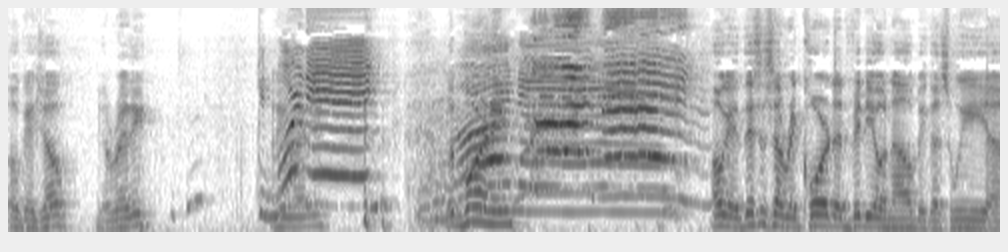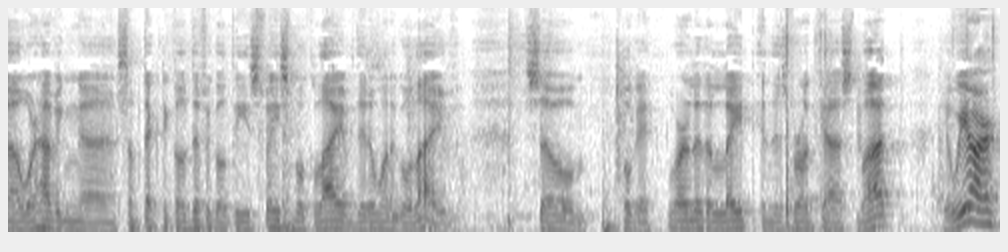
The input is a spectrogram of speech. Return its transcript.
Okay, Joe, you ready? Good you morning. ready? Good morning. Morning. Okay, this is a recorded video now because we uh, were having uh, some technical difficulties. Facebook Live didn't want to go live. So, okay, we're a little late in this broadcast, but here we are.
